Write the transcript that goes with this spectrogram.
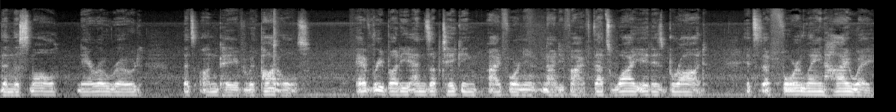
than the small, narrow road that's unpaved with potholes. Everybody ends up taking I 495. That's why it is broad. It's a four lane highway.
